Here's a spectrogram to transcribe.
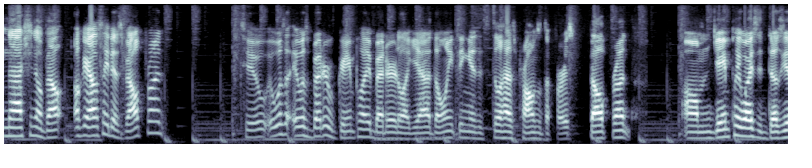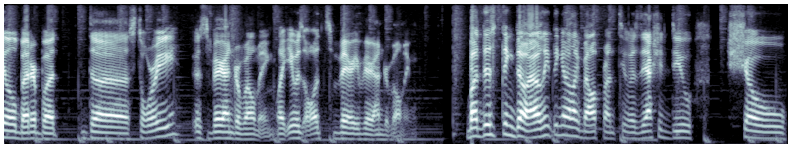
No, actually, no. Val. Okay, I'll say this: Battlefront Two. It was it was better gameplay, better. Like, yeah. The only thing is, it still has problems with the first Battlefront. Um, gameplay wise, it does get a little better, but the story is very underwhelming. Like, it was. oh, It's very very underwhelming. But this thing, though, I only thing I like Battlefront Two is they actually do show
